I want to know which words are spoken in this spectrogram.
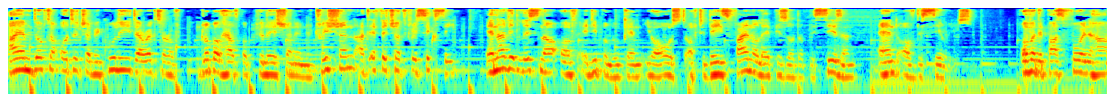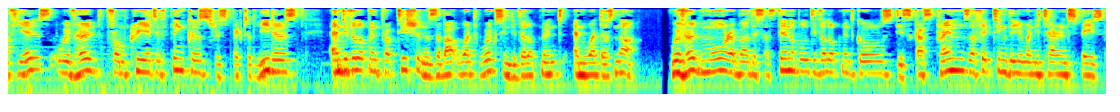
I am Dr. Otto Chabikuli, Director of Global Health Population and Nutrition at FHI 360 an avid listener of Deeper and your host of today's final episode of the season and of the series. Over the past four and a half years, we've heard from creative thinkers, respected leaders, and development practitioners about what works in development and what does not. We've heard more about the sustainable development goals, discussed trends affecting the humanitarian space,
